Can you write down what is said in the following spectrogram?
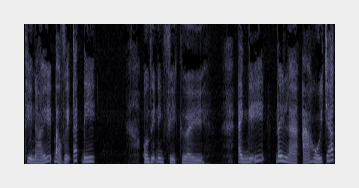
Thì nói bảo vệ tắt đi. Ôn dĩ ninh phỉ cười. Anh nghĩ đây là á hối chắc.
